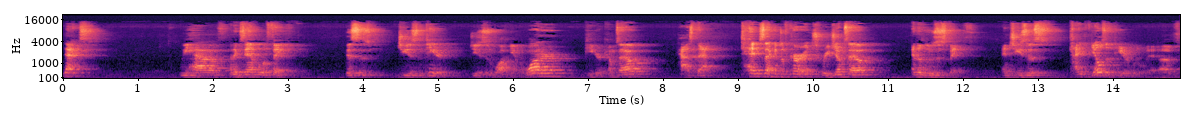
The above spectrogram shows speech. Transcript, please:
Next, we have an example of faith. This is Jesus and Peter. Jesus is walking on the water, Peter comes out, has that 10 seconds of courage where he jumps out and then loses faith. And Jesus kind of yells at Peter a little bit of,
